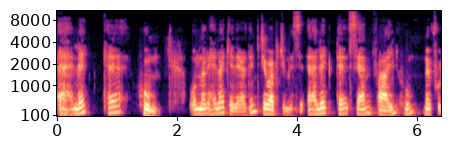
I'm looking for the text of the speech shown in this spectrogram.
ehlek tehum. Onları helak ederdin cevap cümlesi. Ehlek te sen fail hum meful.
